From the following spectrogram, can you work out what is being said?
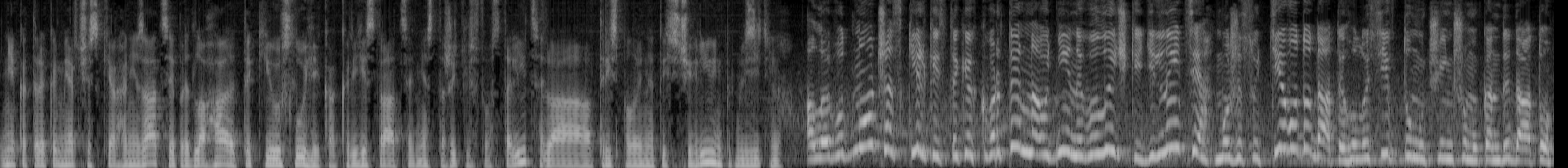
Некоторые коммерческие организации предлагают такие услуги, как регистрация места жительства в столице за 3,5 тысячи гривен приблизительно. Але водночас кількість таких квартир на одній невеличкій дільниці може суттєво додати голосів тому чи іншому кандидату,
